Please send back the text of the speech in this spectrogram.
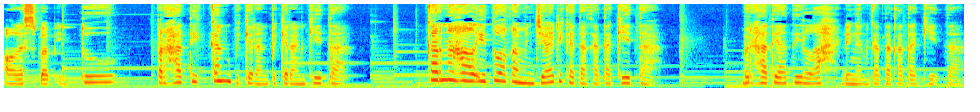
Oleh sebab itu, perhatikan pikiran-pikiran kita, karena hal itu akan menjadi kata-kata kita. Berhati-hatilah dengan kata-kata kita,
